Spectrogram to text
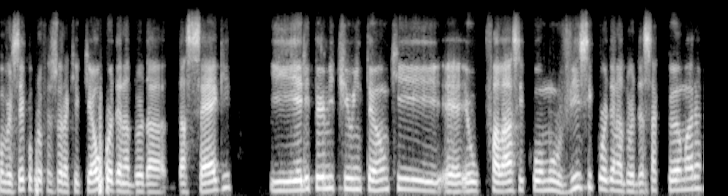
Conversei com o professor Aquil, que é o coordenador da, da SEG, e ele permitiu, então, que é, eu falasse como vice-coordenador dessa Câmara,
